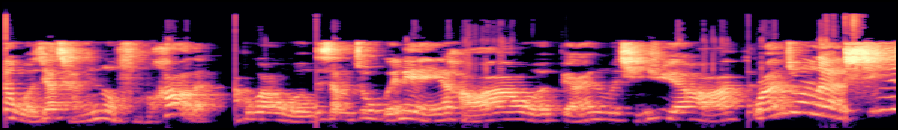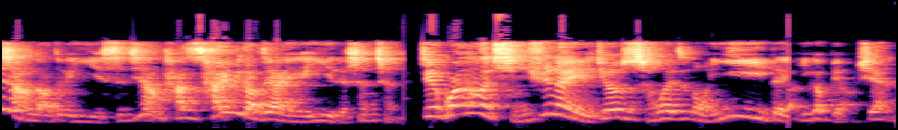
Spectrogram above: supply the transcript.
那我就要产生一种符号的。不管我在上面做鬼脸也好啊，我表现什么情绪也好啊，观众呢欣赏到这个意义，实际上他是参与到这样一个意义的生成。这个观众的情绪呢，也就是成为这种意义的一个表现。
